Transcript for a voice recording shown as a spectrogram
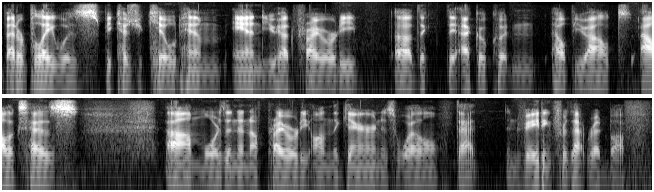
better play was because you killed him and you had priority. Uh, the the Ekko couldn't help you out. Alex has um, more than enough priority on the Garen as well. That invading for that red buff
